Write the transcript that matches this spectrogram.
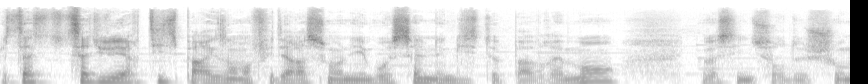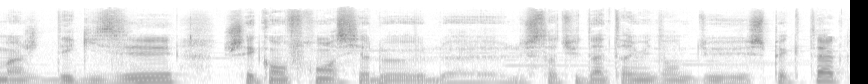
statut d'artiste, par exemple, en Fédération Wallonie-Bruxelles n'existe pas vraiment. C'est une sorte de chômage déguisé. Je sais qu'en France, il y a le, statut d'intermittent du spectacle.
